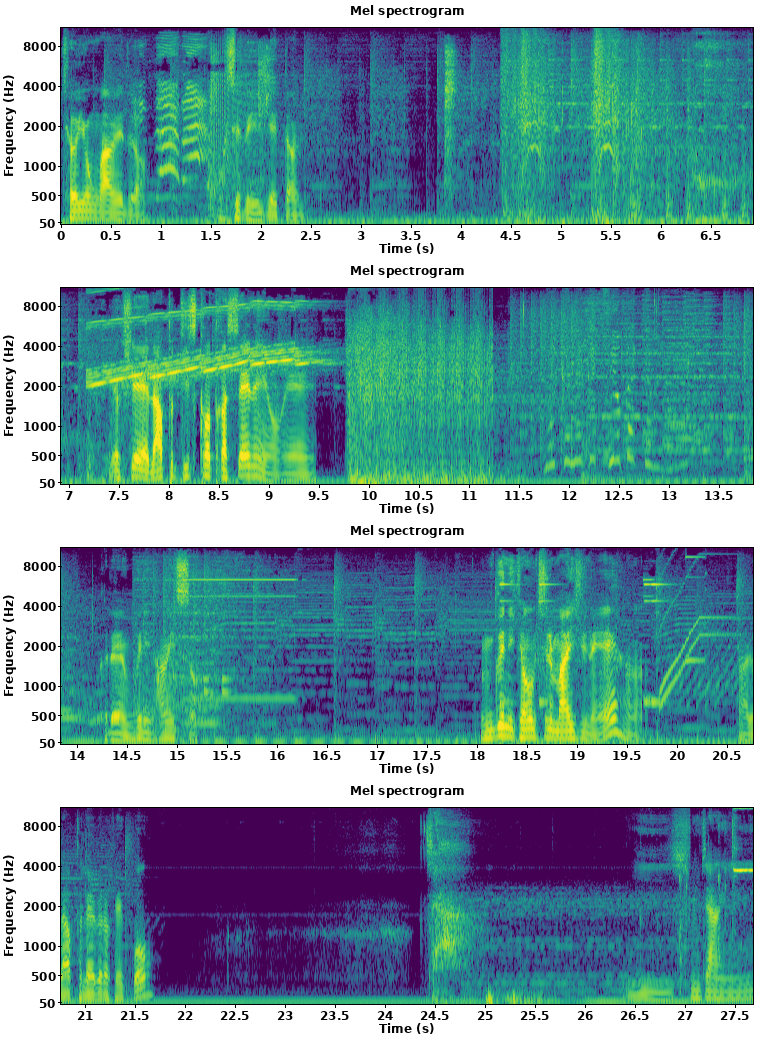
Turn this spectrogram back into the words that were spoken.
저 용 마음에 들어. 어제도 얘기했던. 역시 라프 디스커트가 세네요. 예. 그래, 은근히 강했어. 은근히 경험치를 많이 주네. 어. 아, 라프 레벨업 했고. 이 심장이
